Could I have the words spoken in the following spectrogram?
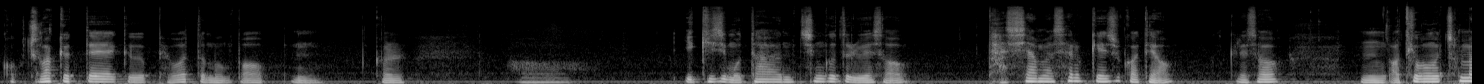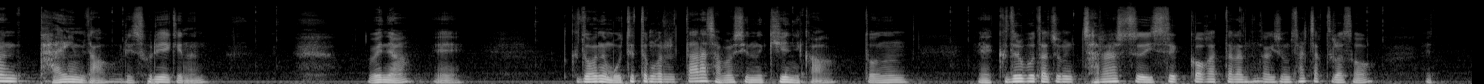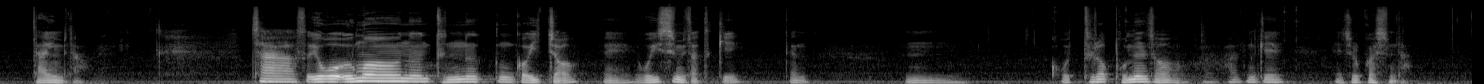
꼭 중학교 때 그 배웠던 문법, 음, 그걸 어, 익히지 못한 친구들 위해서 다시 한번 새롭게 해줄 것 같아요. 그래서 음, 어떻게 보면 천만 다행입니다. 우리 소리에게는 왜냐, 예, 그동안에 못했던 거를 따라잡을 수 있는 기회니까 또는 예, 그들보다 좀 잘할 수 있을 것 같다는 생각이 좀 살짝 들어서 예, 다행입니다. 자, 그래서 요거 음원은 듣는 거 있죠? 예, 요거 있습니다, 듣기. 음, 그거 들어보면서 하는 게 예, 좋을 것 같습니다.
